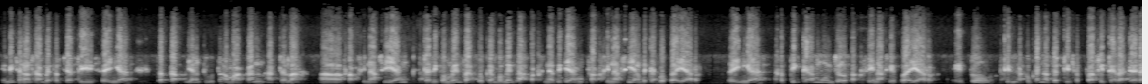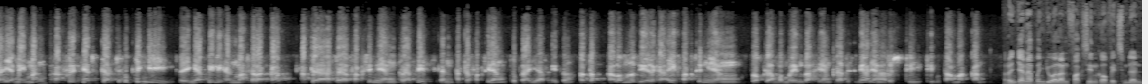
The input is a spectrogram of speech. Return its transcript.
ini jangan sampai terjadi sehingga tetap yang diutamakan adalah uh, vaksinasi yang dari pemerintah, program pemerintah vaksinasi yang vaksinasi yang tidak berbayar. Sehingga ketika muncul vaksinasi berbayar itu dilakukan atau disebar di daerah-daerah yang memang coverage-nya sudah cukup tinggi sehingga pilihan masyarakat ada ada vaksin yang gratis dan ada vaksin yang berbayar itu tetap kalau menurut YLKI vaksin yang program pemerintah yang gratis ini yang harus di, diutamakan. Rencana penjualan vaksin COVID-19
